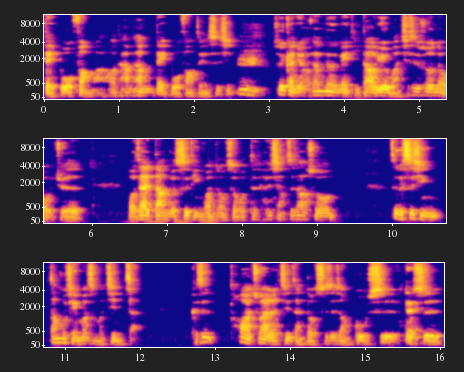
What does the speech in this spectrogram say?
得播放嘛，然后他们他们得播放这件事情。嗯，所以感觉好像那个媒体到越晚，其实说呢，我觉得我在当个视听观众的时候，我都很想知道说。这个事情到目前有没有什么进展？可是后来出来的进展都是这种故事，或是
